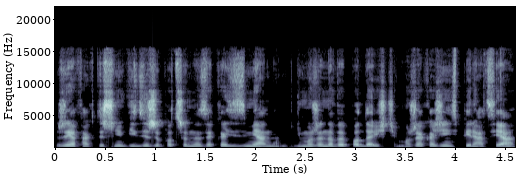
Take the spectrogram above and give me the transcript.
że ja faktycznie widzę, że potrzebna jest jakaś zmiana, być może nowe podejście, może jakaś inspiracja,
